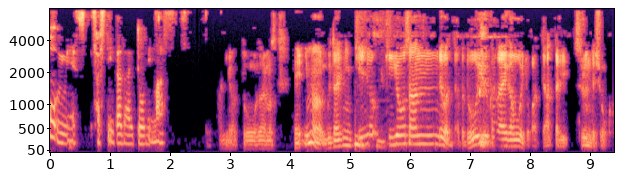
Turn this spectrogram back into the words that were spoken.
を運営させていただいております。ありがとうございます。え、今、具体的に企業企業さんでは、どういう課題が多いとかってあったりするんでしょうか？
